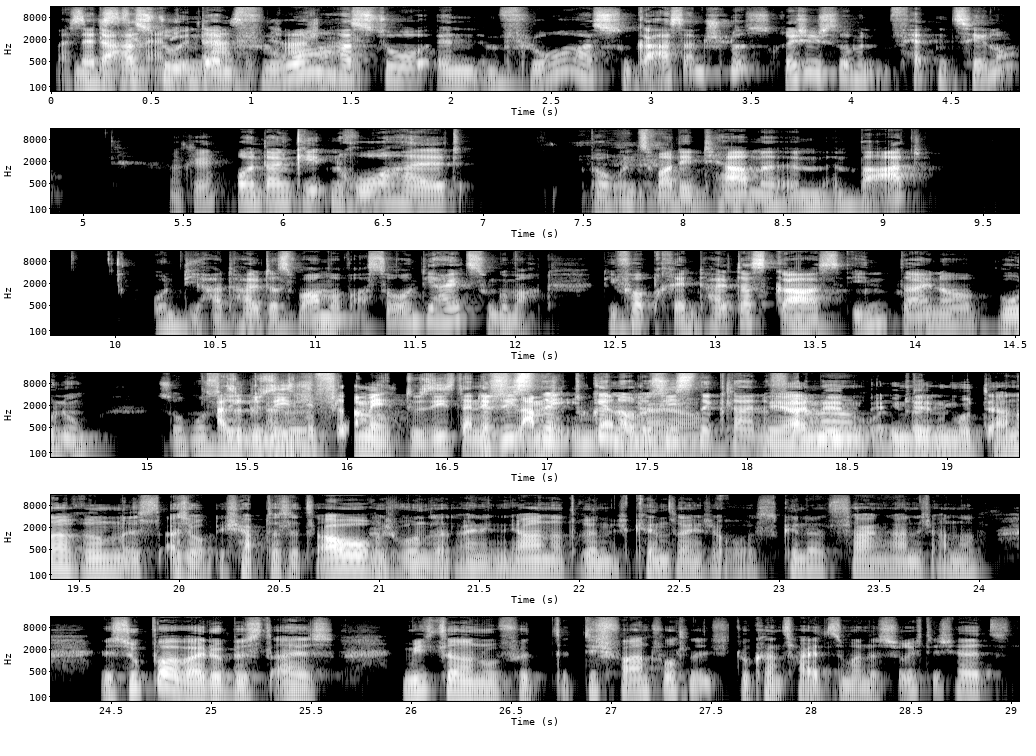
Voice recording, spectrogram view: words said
Was Na, da hast denn du in deinem Flur, hast du in, im Flur hast du einen Gasanschluss, richtig so mit einem fetten Zähler. Okay. Und dann geht ein Rohr halt, bei uns war die Therme im, im Bad und die hat halt das warme Wasser und die Heizung gemacht. Die verbrennt halt das Gas in deiner Wohnung. So muss Also du siehst eine Flamme, du siehst eine Du siehst Flamme eine- in genau, du siehst eine kleine ja, in Flamme den, und in den dann- moderneren ist, also ich habe das jetzt auch, ich wohne seit einigen Jahren da drin, ich kenne es eigentlich auch aus Kindertagen gar nicht anders. Ist super, weil du bist als Mieter nur für dich verantwortlich. Du kannst heizen, wann du es für richtig hältst.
